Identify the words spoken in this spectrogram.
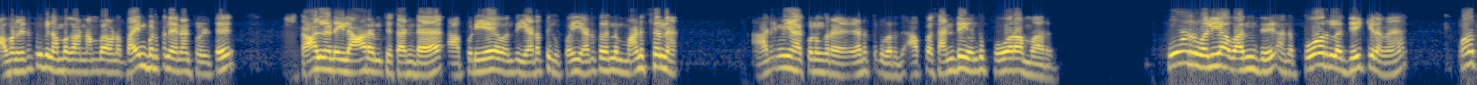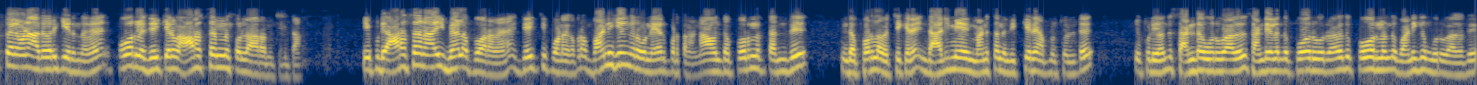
அவனை எடுத்துட்டு போய் நம்ம நம்ம அவனை பயன்படுத்தல என்னன்னு சொல்லிட்டு கால்நடையில ஆரம்பிச்ச சண்டை அப்படியே வந்து இடத்துக்கு போய் இடத்துல இருந்து மனுஷனை அடிமையாக்கணுங்கிற இடத்துக்கு வருது. அப்ப சண்டை வந்து போரா மாறுது போர் வழியா வந்து அந்த போர்ல ஜெயிக்கிறவன் குலத்தலைவனா அது வரைக்கும் இருந்தவன் போர்ல ஜெயிக்கிறவன் அரசன்னு சொல்ல ஆரம்பிச்சுக்கிட்டான். இப்படி அரசனாகி மேல போறவன் ஜெயிச்சு போனதுக்கு அப்புறம் வணிகங்கிற ஒண்ணு ஏற்படுத்தினான் நான் இந்த பொருளை தந்து இந்த பொருளை வச்சுக்கிறேன் இந்த அடிமையை மனுஷனை விற்கிறேன் அப்படின்னு சொல்லிட்டு இப்படி வந்து சண்டை உருவாகுது. சண்டையில இருந்து போர் உருவாகுது போர்ல இருந்து வணிகம் உருவாகுது.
